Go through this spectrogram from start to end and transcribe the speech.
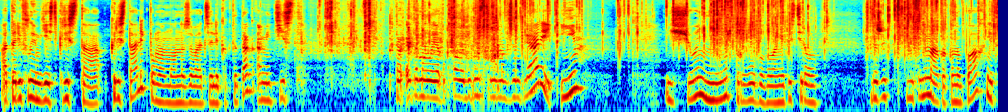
от Oriflame есть криста, кристаллик, по-моему, он называется, или как-то так, аметист Это мыло я покупала в единственном экземпляре и еще не пробовала, не тестировала. Даже не понимаю, как оно пахнет.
